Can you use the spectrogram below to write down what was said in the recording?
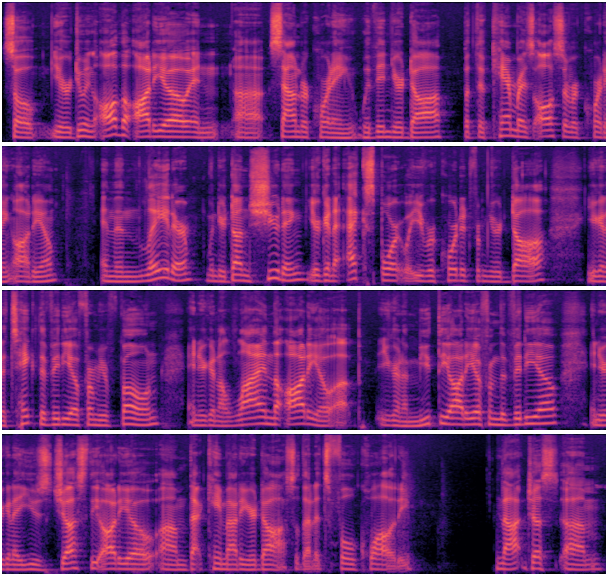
so you're doing all the audio and uh, sound recording within your daw but the camera is also recording audio and then later, when you're done shooting, you're going to export what you recorded from your DAW. You're going to take the video from your phone and you're going to line the audio up. You're going to mute the audio from the video and you're going to use just the audio um, that came out of your DAW so that it's full quality. Not just, um,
